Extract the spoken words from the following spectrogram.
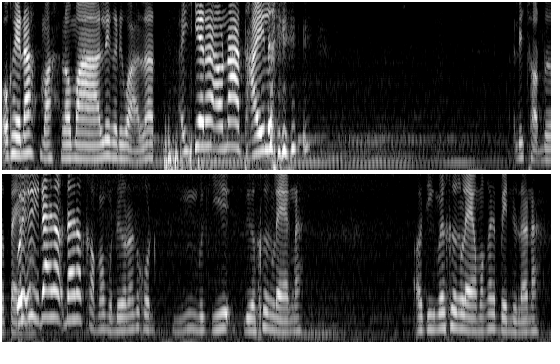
โอเคนะ มา เรามาเล่นกันดีกว่าแล้วไอ้เหี้ยนั่นเอาหน้าไทยเลย อันนี้ช็อตเรือแตกเอ้ยเอ้ยได้แล้วได้แล้วกลับมาเหมือนเดิมแล้วทุกคนอืมเมื่อกี้เรือเครื่องแรงนะ เอาจริงไม่เครื่องแรงมันก็จะเป็นอยู่แล้วนะเ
